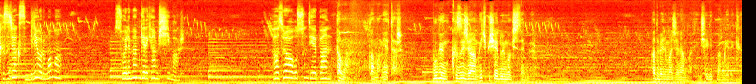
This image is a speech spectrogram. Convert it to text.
kızacaksın biliyorum ama söylemem gereken bir şey var. Hatıra olsun diye ben Tamam, tamam yeter. Bugün kızacağım hiçbir şey duymak istemiyorum. Hadi benim acelem var. İşe gitmem gerekiyor.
